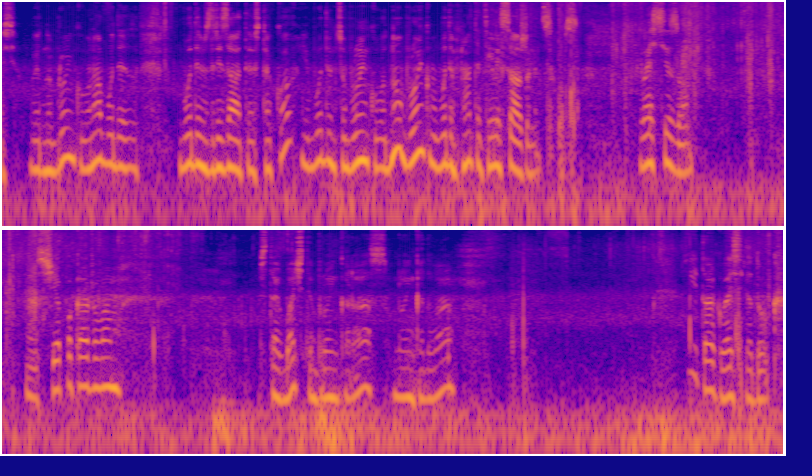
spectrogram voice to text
Ось, видно бруньку, вона буде, будемо зрізати ось тако і будемо цю бруньку, одну бруньку ми будемо гнати цілий саджанець. Весь сезон. Ось ще покажу вам. Ось так, бачите, брунька раз, брунька два. І так весь рядок.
